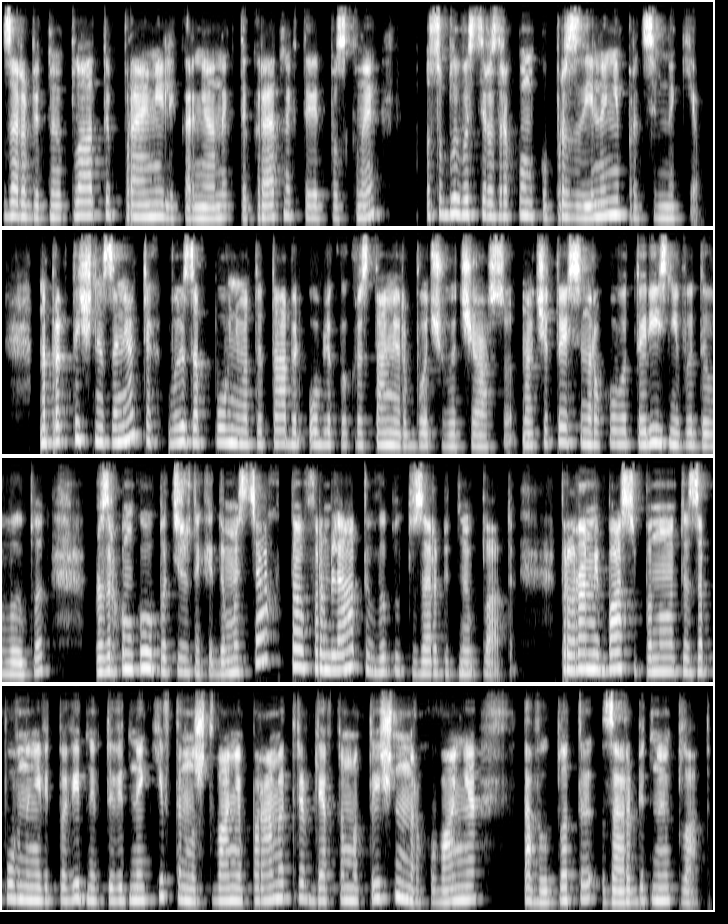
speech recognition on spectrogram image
заробітної плати, премій, лікарняних, декретних та відпускних, особливості розрахунку про звільнені працівників. На практичних заняттях ви заповнювати табель обліку використання робочого часу, навчитеся нараховувати різні види виплат, розрахунково платіжних відомостях та оформляти виплату заробітної плати. В програмі БАС опануєте заповнення відповідних довідників та налаштування параметрів для автоматичного нарахування та виплати заробітної плати.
